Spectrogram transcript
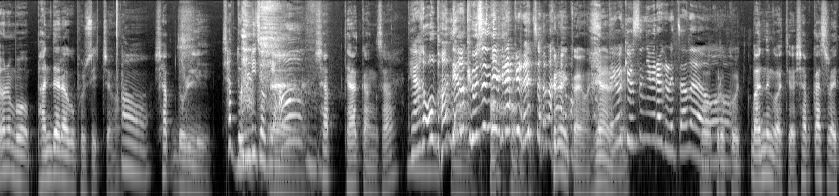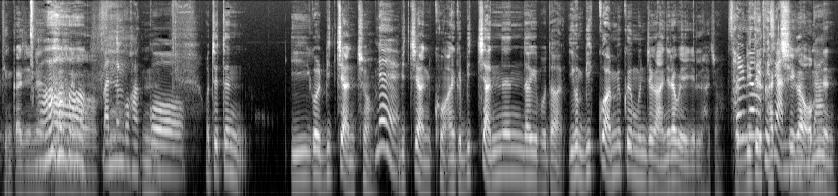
저는 뭐 반대라고 볼 수 있죠. 어. 샵 논리. 샵 논리적이야. 아, 네, 샵 대학 강사. 대학 어, 막 내가 어. 교수님이라 어, 어. 그랬잖아. 그러니까요. 내가 미안하네. 교수님이라 그랬잖아요. 뭐 그렇고 맞는 것 같아요. 샵 가스라이팅까지는 아, 맞는 것 같고. 것 같고. 어쨌든 이걸 믿지 않죠. 네. 믿지 않고 아니 그 믿지 않는다기보다 이건 믿고 안 믿고의 문제가 아니라고 얘기를 하죠. 그러니까 설명이 믿을 되지 가치가 않는다. 없는.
